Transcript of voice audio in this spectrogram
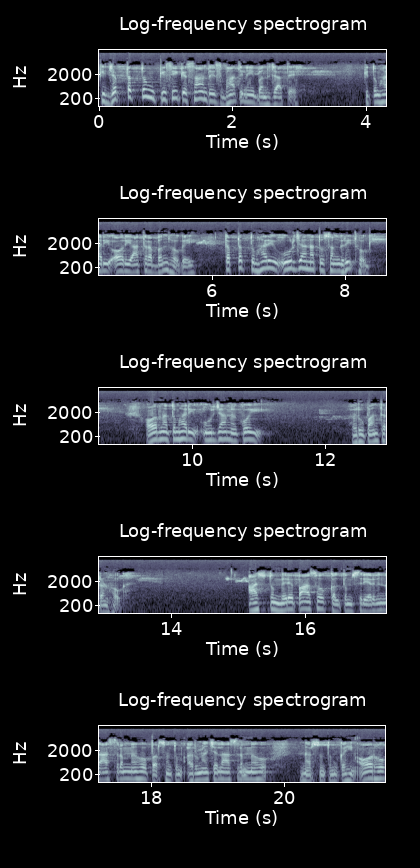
कि जब तक तुम किसी के साथ इस भांति नहीं बंध जाते कि तुम्हारी और यात्रा बंद हो गई, तब तक तुम्हारी ऊर्जा न तो संग्रहित होगी। और ना तुम्हारी ऊर्जा में कोई रूपांतरण होगा। आज तुम मेरे पास हो, कल तुम श्री अरविंद आश्रम में हो, परसों तुम अरुणाचल आश्रम में हो, नरसों तुम कहीं और हो,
